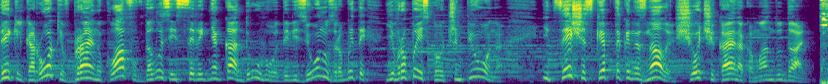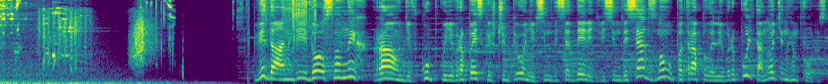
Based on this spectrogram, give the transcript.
декілька років Брайану Клафу вдалося із середняка другого дивізіону зробити європейського чемпіона. І це ще скептики не знали, що чекає на команду далі. Від Англії до основних раундів Кубку європейських чемпіонів 79-80 знову потрапили Ліверпуль та Нотінгем Форест.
